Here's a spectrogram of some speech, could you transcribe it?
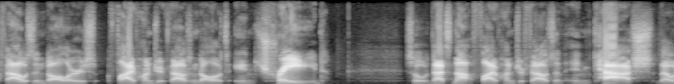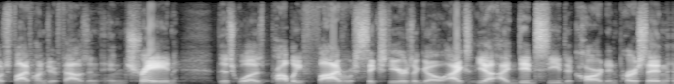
$500,000 in trade. So that's not 500,000 in cash. That was 500,000 in trade. This was probably five or six years ago. I yeah, I did see the card in person.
